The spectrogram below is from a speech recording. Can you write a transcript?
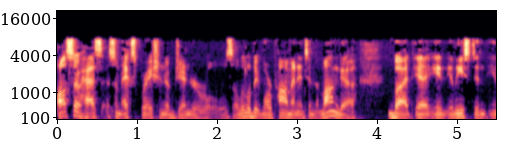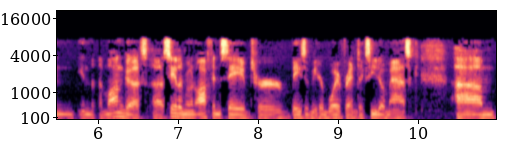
also has some exploration of gender roles, a little bit more prominent in the manga, but uh, in, at least in, in, in the manga, uh, Sailor Moon often saved her, basically her boyfriend, Tuxedo Mask. Um,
